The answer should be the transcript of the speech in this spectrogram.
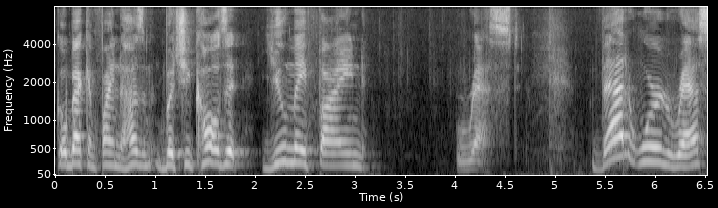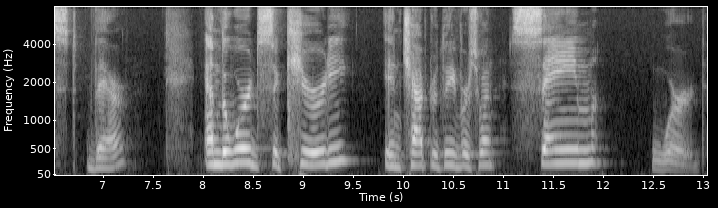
Go back and find a husband. But she calls it, You may find rest. That word rest there, and the word security in chapter 3, verse 1, same word.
